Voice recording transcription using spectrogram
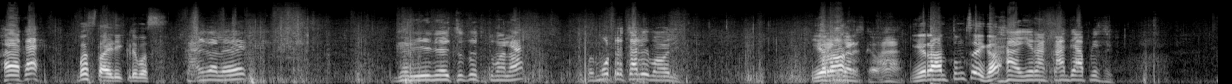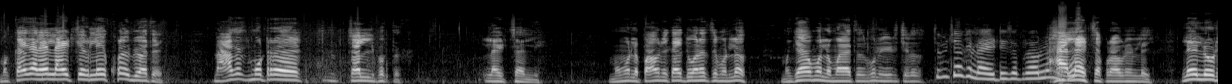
हा काय? बस तायडी इकडे बस. काय झालं घरी न्यायचंच होतं तुम्हाला पण मोटर चालू आहे मावाली. हे रान बरंच का? हा. हे रान तुमचं आहे का? हा ये ना कांदे आपलेच आहे. मग काय झालं लाईटचे लय खोळ मिळत आहे. ना आजच मोटर चालली फक्त. लाइट चालली. मग म्हणलं पाहुणे काय दोनच आहे म्हणलं. मग घ्यावं म्हणलं मळ्यातच बोलून इडचिडच. तुमच्याकडे लाईटीचा प्रॉब्लेम हा लाईटचा प्रॉब्लेम लय. लय लोड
